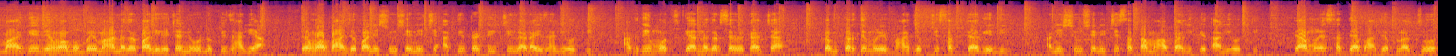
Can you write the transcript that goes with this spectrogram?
मागे जेव्हा मुंबई महानगरपालिकेच्या निवडणुकी झाल्या तेव्हा भाजप आणि शिवसेनेची अतितटीची लढाई झाली होती. अगदी मोजक्या नगरसेवकाच्या कमतरतेमुळे भाजपची सत्ता गेली आणि शिवसेनेची सत्ता महापालिकेत आली होती. त्यामुळे सध्या भाजपला जोर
